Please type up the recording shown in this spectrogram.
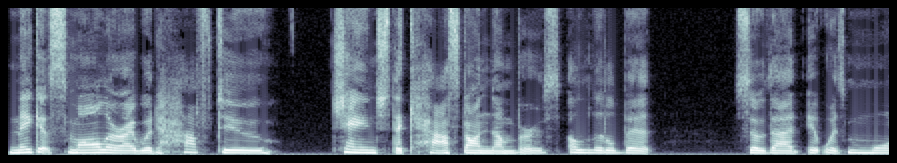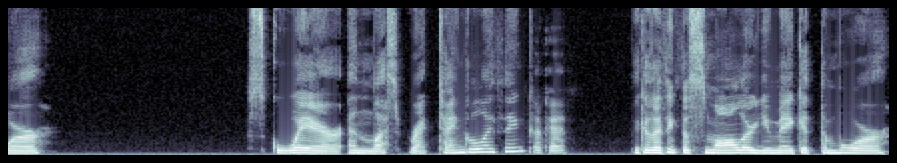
make it smaller, I would have to change the cast on numbers a little bit so that it was more square and less rectangle, I think Okay. because I think the smaller you make it, the more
